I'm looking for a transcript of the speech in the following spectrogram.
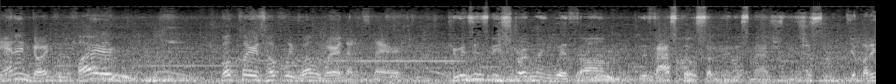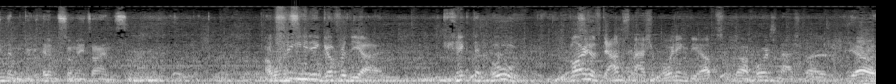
Cannon going for the fire. Both players hopefully well aware that it's there. Tuen seems to be struggling with um, the fast pills suddenly in this match. He's just letting them hit him so many times. I want think to he didn't go for the uh, kick that. Ooh, Mario's down smash avoiding the up uh, forward smash, but yeah,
